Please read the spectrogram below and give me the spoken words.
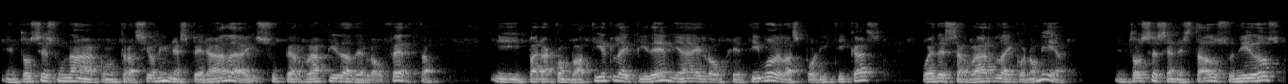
entonces, una contracción inesperada y súper rápida de la oferta. Y para combatir la epidemia, el objetivo de las políticas puede cerrar la economía. Entonces, en Estados Unidos,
